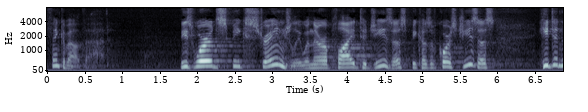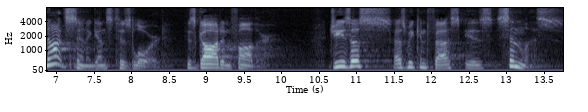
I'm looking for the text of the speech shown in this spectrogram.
Think about that. These words speak strangely when they're applied to Jesus because, of course, Jesus, he did not sin against his Lord, his God and Father. Jesus, as we confess, is sinless.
